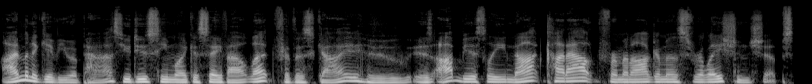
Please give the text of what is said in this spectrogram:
I'm going to give you a pass. You do seem like a safe outlet for this guy who is obviously not cut out for monogamous relationships.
